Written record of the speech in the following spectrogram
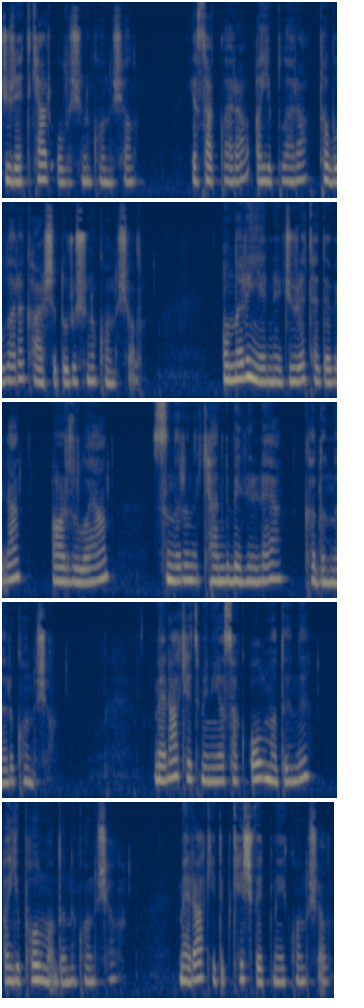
Cüretkar oluşunu konuşalım. Yasaklara, ayıplara, tabulara karşı duruşunu konuşalım. Onların yerine cüret edebilen, arzulayan, sınırını kendi belirleyen kadınları konuşalım. Merak etmenin yasak olmadığını, ayıp olmadığını konuşalım. Merak edip keşfetmeyi konuşalım.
